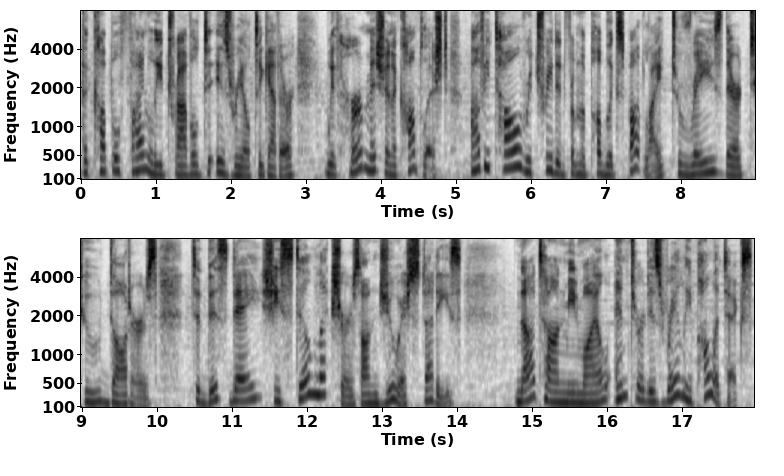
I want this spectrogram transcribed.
the couple finally traveled to Israel together. With her mission accomplished, Avital retreated from the public spotlight to raise their two daughters. To this day, she still lectures on Jewish studies. Natan, meanwhile, entered Israeli politics.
